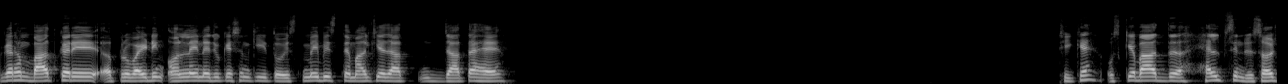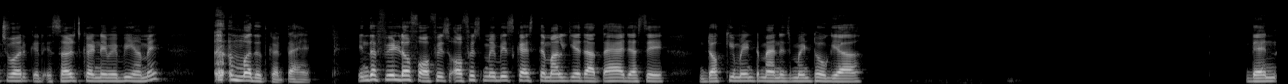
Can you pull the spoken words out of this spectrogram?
अगर हम बात करें प्रोवाइडिंग ऑनलाइन एजुकेशन की तो इसमें भी इस्तेमाल किया जा, जाता है। ठीक है? उसके बाद helps in research work research करने में भी हमें मदद करता है। In the field of office office में भी इसका इस्तेमाल किया जाता है, जैसे डॉक्यूमेंट मैनेजमेंट हो गया। Then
